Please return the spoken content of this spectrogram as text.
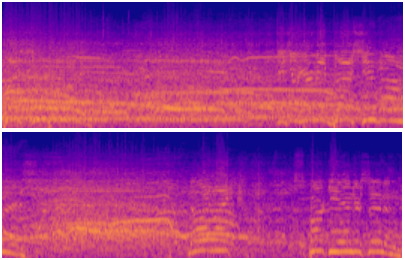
Bless you, boys. Did you hear me? Bless you, boys. Now I'd like Anderson and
